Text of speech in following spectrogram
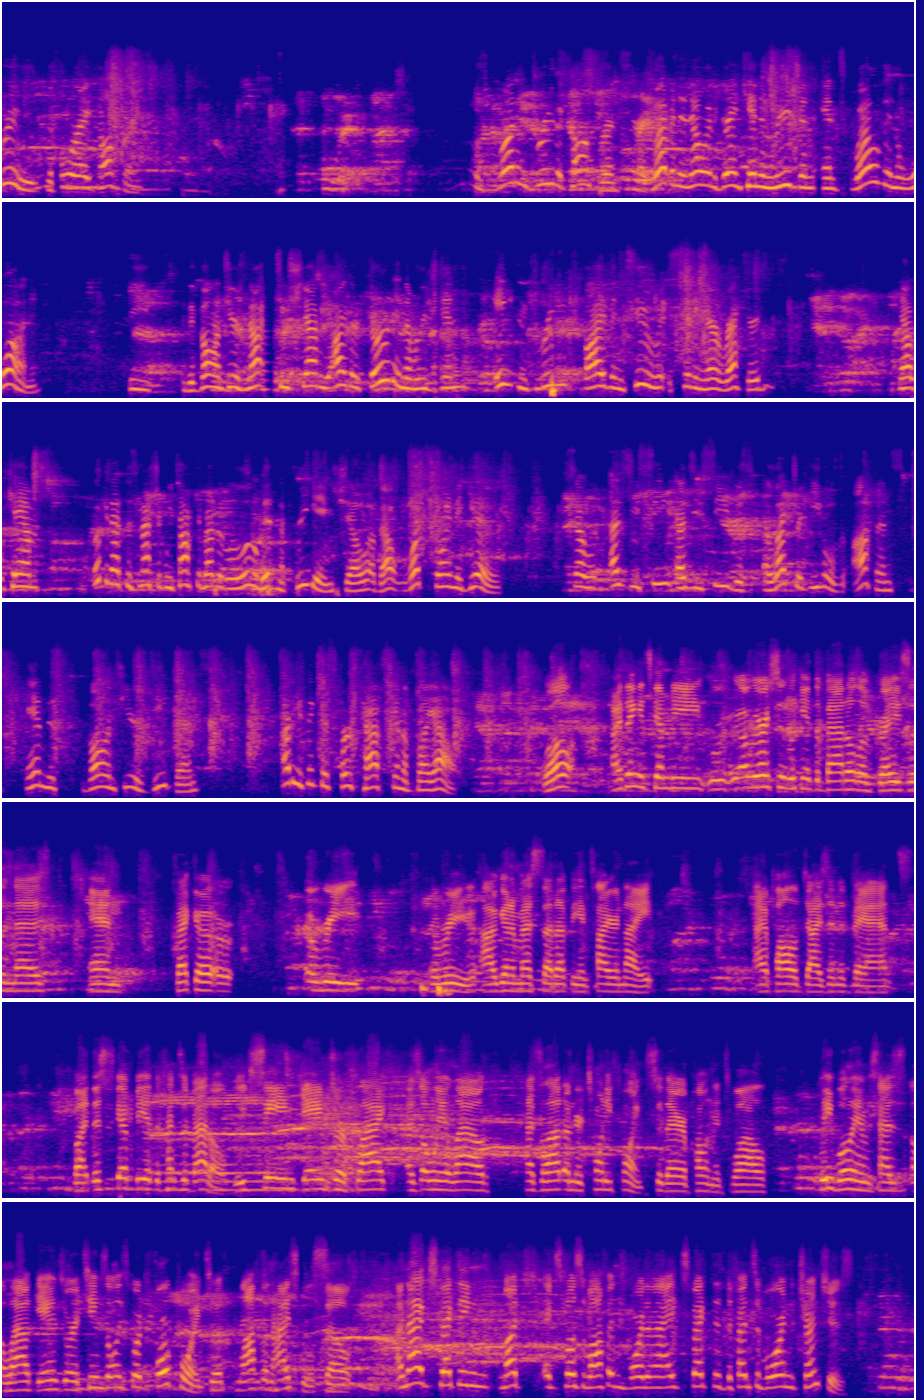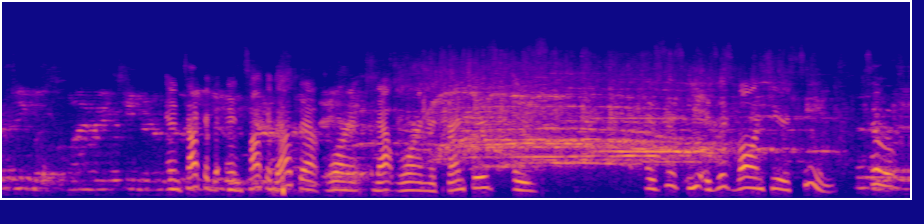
through the 4A conference. Eagles running through the conference, 11 and 0 in the Grand Canyon region and 12 and 1. The, the Volunteers not too shabby either. Third in the region, 8 and 3, 5 and 2, sitting their record. Now, Cam, looking at this matchup, we talked about it a little bit in the pregame show about what's going to give. So as you see, as you see this electric Eagles offense and this Volunteers defense, how do you think this first half's going to play out? Well, I think it's going to be. We're actually looking at the battle of Gracelyn Nez and Becca Ari. Ari. I'm going to mess that up the entire night. I apologize in advance. But this is going to be a defensive battle. We've seen games where flag has only allowed has allowed under 20 points to their opponents, while Lee Williams has allowed games where a team's only scored four points with Laughlin High School. So I'm not expecting much explosive offense more than I expect the defensive war in the trenches. And talk about and talk about that war that war in the trenches is is this is this volunteers team so,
